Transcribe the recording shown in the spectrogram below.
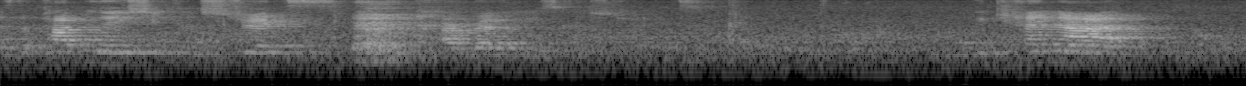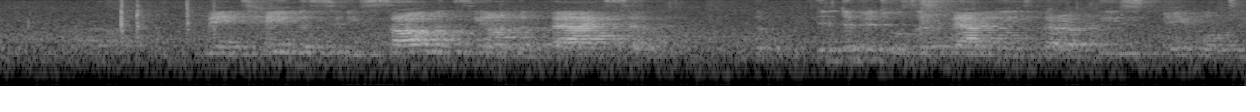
As the population constricts, our revenues constrict. We cannot maintain the city's solvency on the backs of individuals and families that are least able to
